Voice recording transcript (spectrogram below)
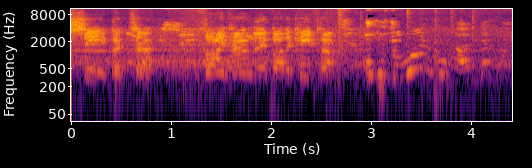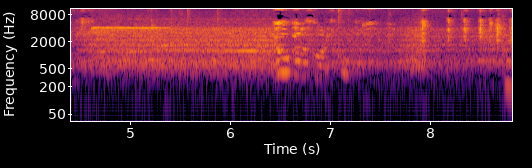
See it, but uh, fine handling by the keeper. If it's the one corner, never mind. You're gonna score this corner. And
